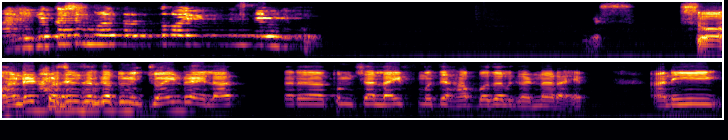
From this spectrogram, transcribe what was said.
आणि हे कशामुळे तर royal fitness family so hundred percent जर का तुम्ही जॉईन राहिलात तर तुमच्या लाईफमध्ये हा बदल घडणार आहे. आणि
